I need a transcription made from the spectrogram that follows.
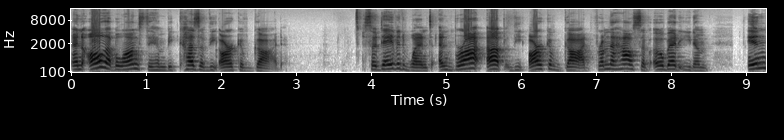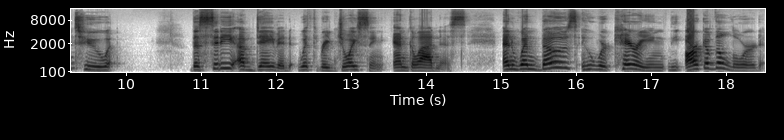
and all that belongs to him because of the ark of God. So David went and brought up the ark of God from the house of Obed Edom into the city of David with rejoicing and gladness. And when those who were carrying the ark of the Lord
